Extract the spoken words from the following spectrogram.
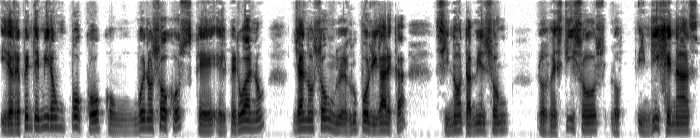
y de repente mira un poco con buenos ojos que el peruano ya no son el grupo oligarca, sino también son los mestizos, los indígenas,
